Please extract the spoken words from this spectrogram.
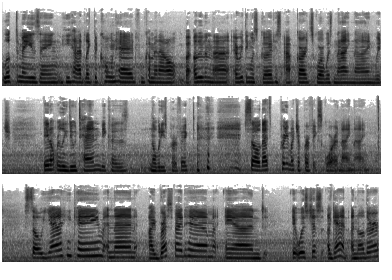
Looked amazing. He had like the cone head from coming out. But other than that, everything was good. His APGAR score was 9-9, which they don't really do 10 because nobody's perfect. so that's pretty much a perfect score, a 9-9. so yeah he came and then I breastfed him and it was just again another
